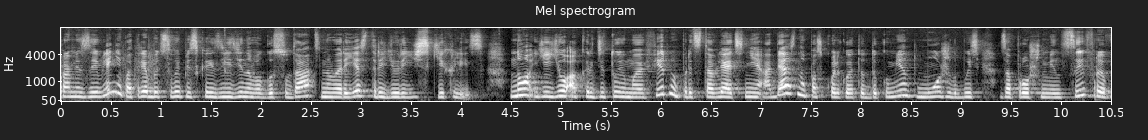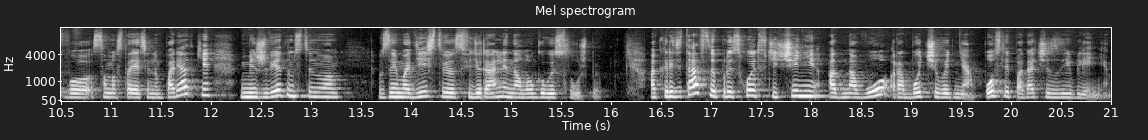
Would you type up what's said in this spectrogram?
Кроме заявления потребуется выписка из Единого государственного реестра юридических лиц, но ее аккредитуемая фирма представлять не обязана, поскольку этот документ может быть запрошен Минцифры в самостоятельном порядке межведомственного взаимодействия с Федеральной налоговой службой. Аккредитация происходит в течение одного рабочего дня после подачи заявления.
